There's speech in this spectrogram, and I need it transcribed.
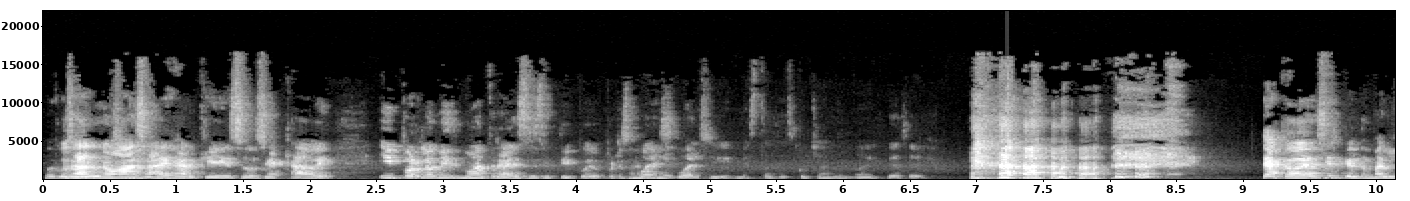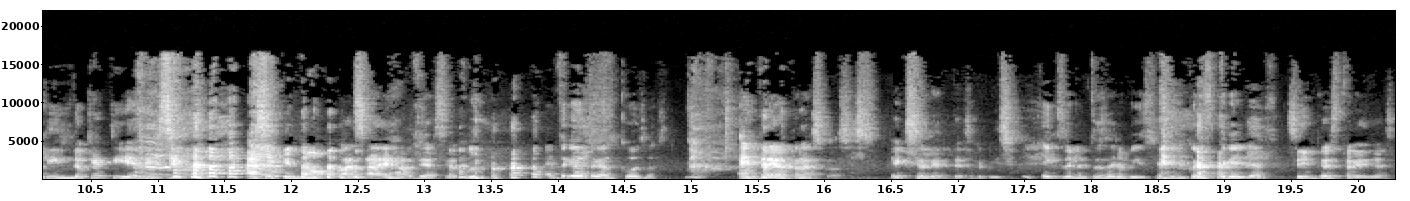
o sea, no vas a dejar que eso se acabe y por lo mismo atraes ese tipo de personas. Bueno, igual si me estás escuchando, no hay que hacer. Te acabo de decir que es lo más lindo que tienes, así que no vas a dejar de hacerlo, Entre otras cosas. entre otras cosas. Excelente servicio. Excelente servicio, cinco estrellas. Cinco estrellas.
